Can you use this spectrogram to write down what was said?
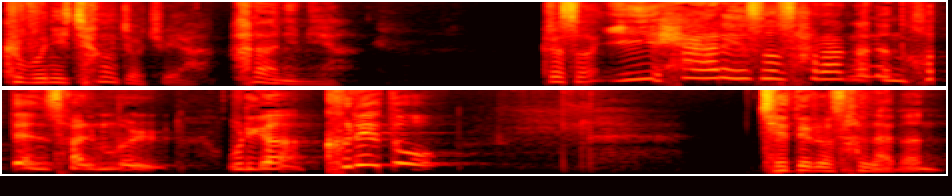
그분이 창조주야. 하나님이야. 그래서 이 해 아래에서 살아가는 헛된 삶을 우리가 그래도 제대로 살려면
